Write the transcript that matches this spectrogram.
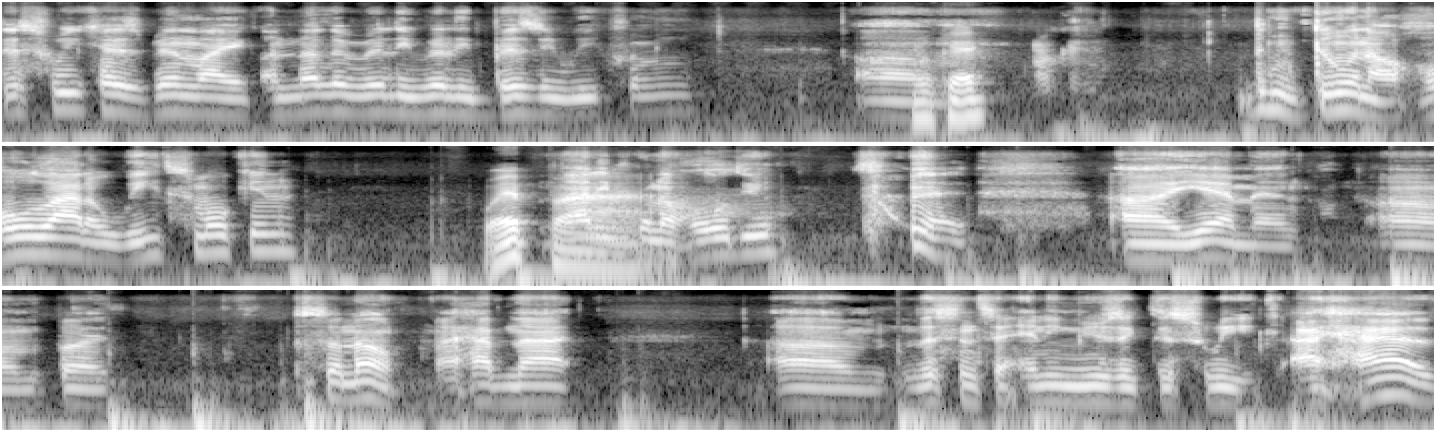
This week has been like another really, really busy week for me. Um, Okay. Been doing a whole lot of weed smoking. Whip. Not even gonna hold you. uh, yeah, man. Um, but so no, I have not um, listened to any music this week. I have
